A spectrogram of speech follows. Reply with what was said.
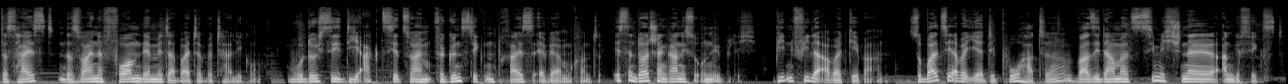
Das heißt, das war eine Form der Mitarbeiterbeteiligung, wodurch sie die Aktie zu einem vergünstigten Preis erwerben konnte. Ist in Deutschland gar nicht so unüblich bieten viele Arbeitgeber an. Sobald sie aber ihr Depot hatte, war sie damals ziemlich schnell angefixt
